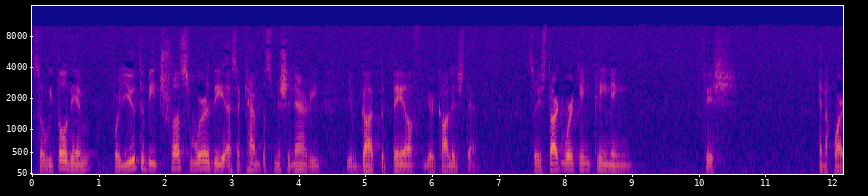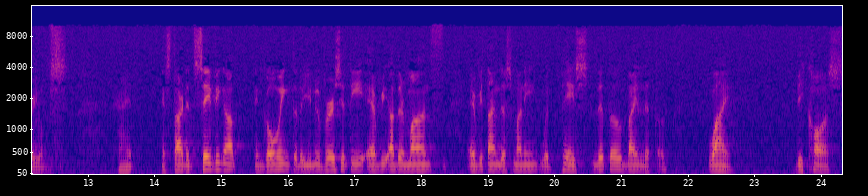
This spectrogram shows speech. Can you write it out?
So we told him, for you to be trustworthy as a campus missionary, you've got to pay off your college debt. So you start working cleaning fish in aquariums, right? And started saving up and going to the university every other month. Every time there's money, would pay little by little. Why? Because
